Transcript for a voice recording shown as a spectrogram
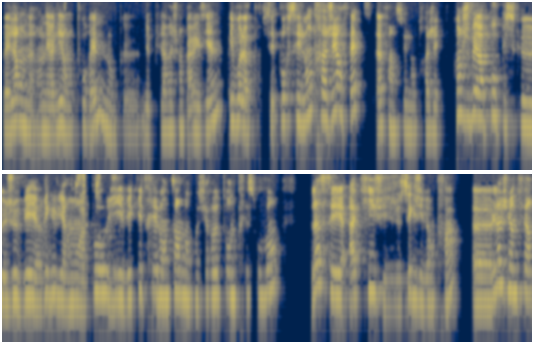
ben là on, on, est allé en Touraine donc euh, depuis la région parisienne et voilà pour ces, pour ces longs trajets en fait, enfin ces longs trajets. Quand je vais à Pau puisque je vais régulièrement à Pau, j'y ai vécu très longtemps donc on s'y retourne très souvent. Là c'est acquis, je sais que j'y vais en train. Euh, là, je viens de faire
